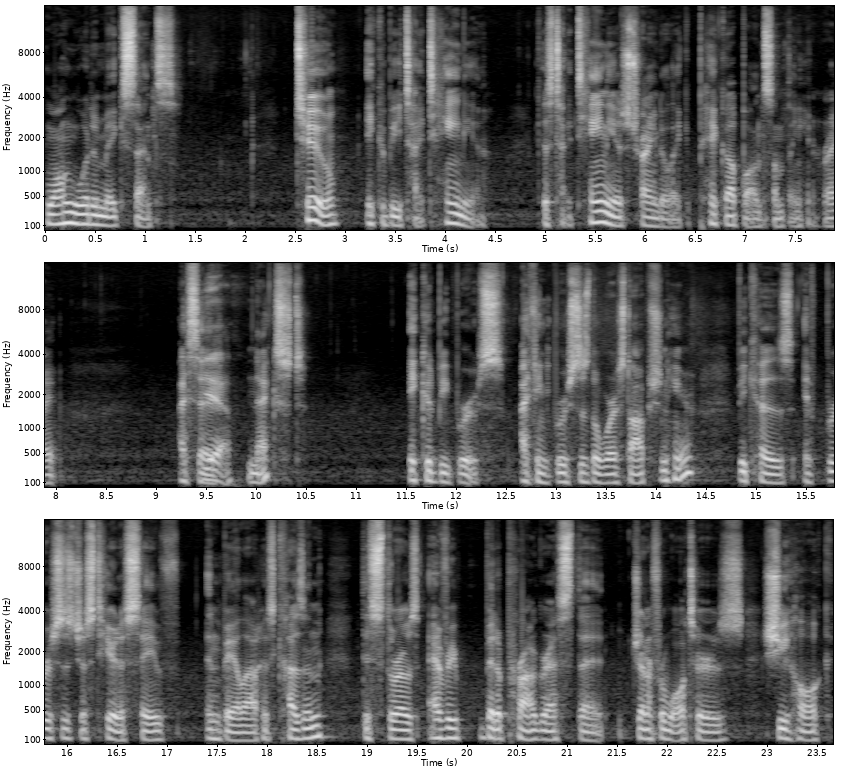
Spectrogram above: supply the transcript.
Wong wouldn't make sense. Two, it could be Titania. Because Titania is trying to like pick up on something here, right? I said, Yeah. next, it could be Bruce. I think Bruce is the worst option here because if Bruce is just here to save and bail out his cousin, this throws every bit of progress that Jennifer Walters, She Hulk,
